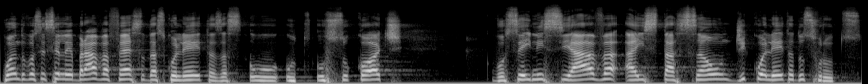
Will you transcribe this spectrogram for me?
Quando você celebrava a festa das colheitas, o, o, o sucote, você iniciava a estação de colheita dos frutos.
